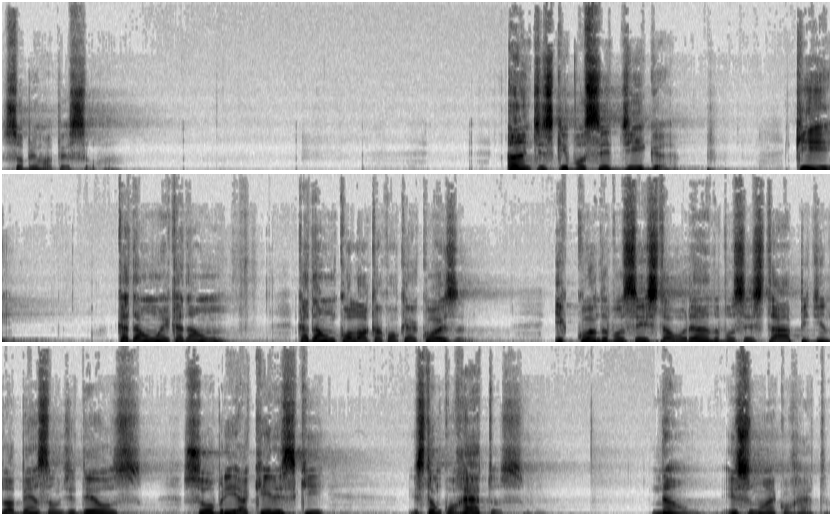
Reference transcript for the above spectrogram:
sobre uma pessoa. Antes que você diga que cada um é cada um, cada um coloca qualquer coisa, e quando você está orando, você está pedindo a bênção de Deus sobre aqueles que estão corretos? Não, isso não é correto.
